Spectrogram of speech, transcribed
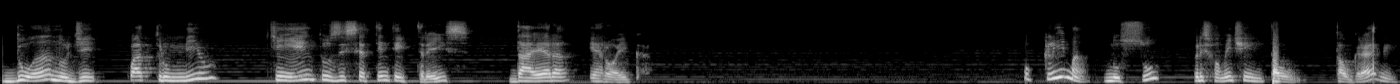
do ano de 4573 da Era Heróica. O clima no sul, principalmente em Tal, Talgreve,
